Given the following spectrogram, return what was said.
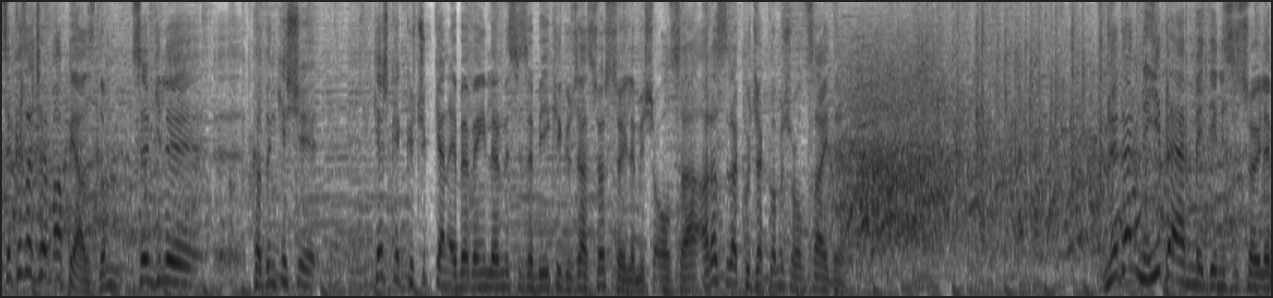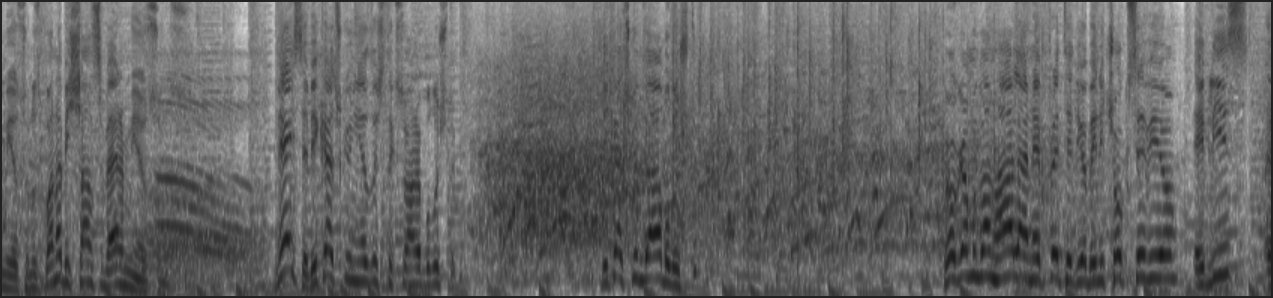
Neyse kıza cevap yazdım. Sevgili e, kadın kişi keşke küçükken ebeveynlerini size bir iki güzel söz söylemiş olsa, ara sıra kucaklamış olsaydı. Neden neyi beğenmediğinizi söylemiyorsunuz? Bana bir şans vermiyorsunuz. Neyse birkaç gün yazıştık sonra buluştuk. Birkaç gün daha buluştuk. Programından hala nefret ediyor. Beni çok seviyor. Evliyiz. Ee,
